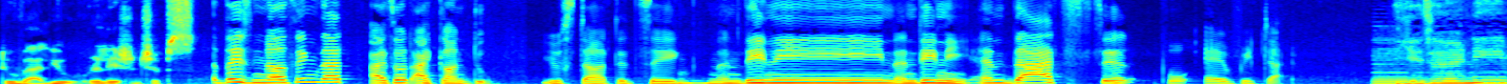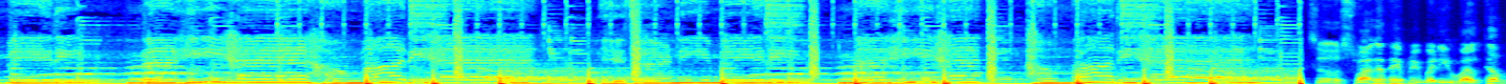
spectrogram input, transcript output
to value relationships? There's nothing that I thought I can't do. You started saying Nandini, Nandini, and that's it for every time. ये जर्नी मेरी नहीं है हमारी है ये जर्नी मेरी नहीं है हमारी है So, Swagat everybody, welcome.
